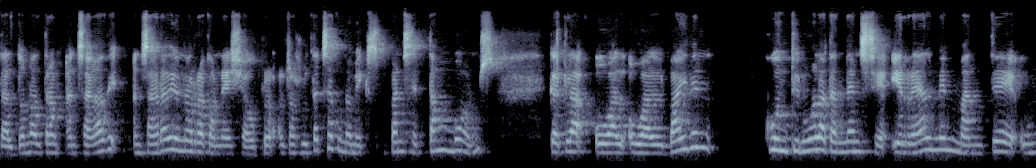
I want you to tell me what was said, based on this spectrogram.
del Donald Trump, ens agradi, ens agradi o no reconèixer-ho, però els resultats econòmics van ser tan bons que, clar, o el, o el Biden continua la tendència i realment manté un,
